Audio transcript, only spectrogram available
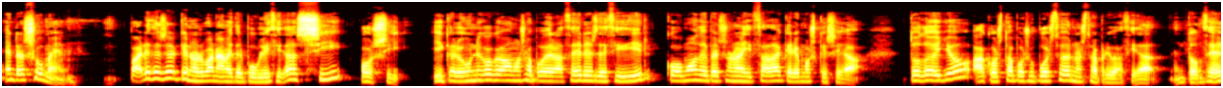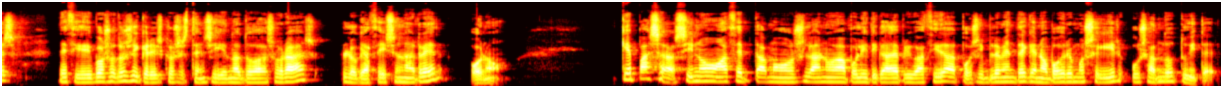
En resumen, parece ser que nos van a meter publicidad sí o sí, y que lo único que vamos a poder hacer es decidir cómo de personalizada queremos que sea. Todo ello a costa, por supuesto, de nuestra privacidad. Entonces, decidid vosotros si queréis que os estén siguiendo a todas horas lo que hacéis en la red o no. ¿Qué pasa si no aceptamos la nueva política de privacidad? Pues simplemente que no podremos seguir usando Twitter,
